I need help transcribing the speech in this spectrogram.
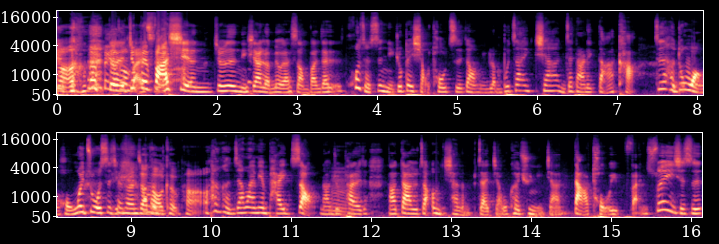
吗？对，就被发现，就是你现在人没有在上班，在或者是你就被小偷知道你人不在家，你在哪里打卡。这是很多网红会做的事情。天哪，好可怕、啊！他可能在外面拍照，然后就拍了，嗯、然后大家就知道哦，你现在人不在家，我可以去你家大头一番。所以其实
